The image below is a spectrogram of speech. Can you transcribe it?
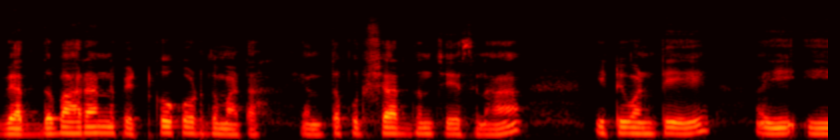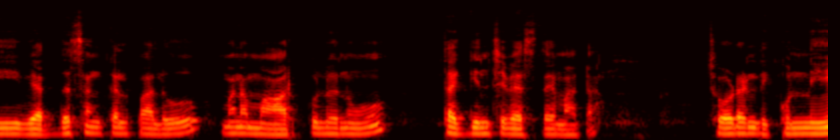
వ్యర్థ భారాన్ని పెట్టుకోకూడదు అన్నమాట ఎంత పురుషార్థం చేసినా ఇటువంటి ఈ ఈ వ్యర్థ సంకల్పాలు మన మార్కులను తగ్గించి వేస్తాయన్నమాట. చూడండి కొన్ని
